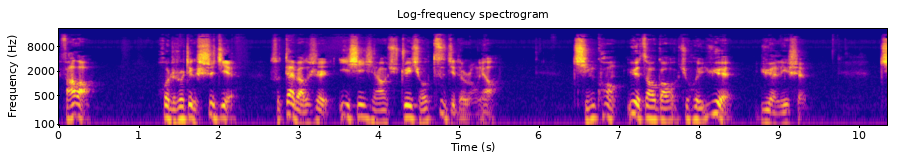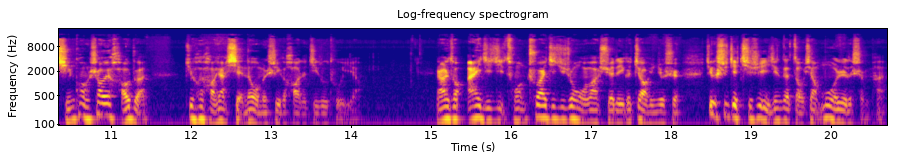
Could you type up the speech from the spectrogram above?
法老，或者说这个世界，所代表的是一心想要去追求自己的荣耀。情况越糟糕，就会越远离神；情况稍微好转，就会好像显得我们是一个好的基督徒一样。然而，从埃及记、从出埃及记中，我们要学的一个教训就是，这个世界其实已经在走向末日的审判。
